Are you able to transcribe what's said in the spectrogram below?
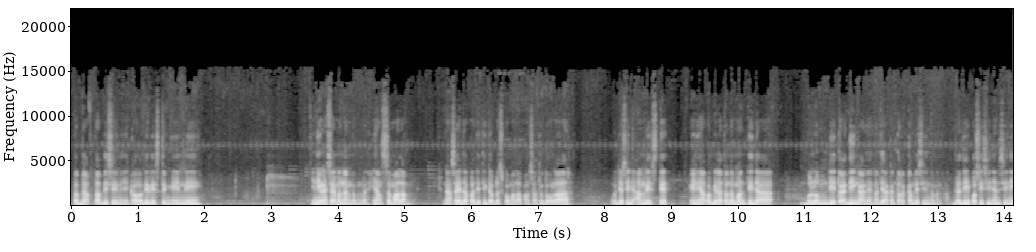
terdaftar di sini. Kalau di listing ini ini yang saya menang teman-teman yang semalam. Nah saya dapat di 13,81 dolar. Kemudian sini unlisted. Ini apabila teman-teman tidak belum di tradingan ya, nanti akan terekam di sini teman. Jadi posisinya di sini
